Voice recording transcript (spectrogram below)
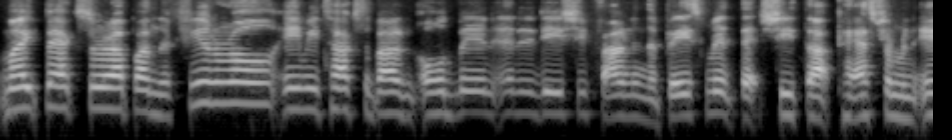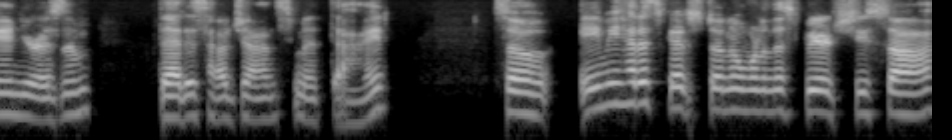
Mike backs her up on the funeral. Amy talks about an old man entity she found in the basement that she thought passed from an aneurysm. That is how John Smith died. So Amy had a sketch done on one of the spirits she saw.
